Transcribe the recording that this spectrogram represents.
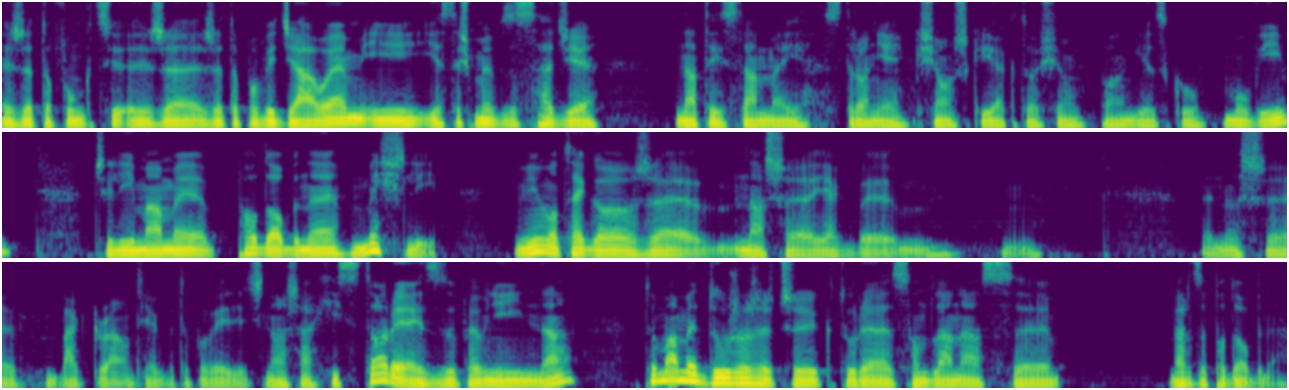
że, to, funkcj- że, że to powiedziałem i jesteśmy w zasadzie na tej samej stronie książki, jak to się po angielsku mówi, czyli mamy podobne myśli. mimo tego, że nasze jakby hmm, nasz background, jakby to powiedzieć, nasza historia jest zupełnie inna, to mamy dużo rzeczy, które są dla nas e, bardzo podobne.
